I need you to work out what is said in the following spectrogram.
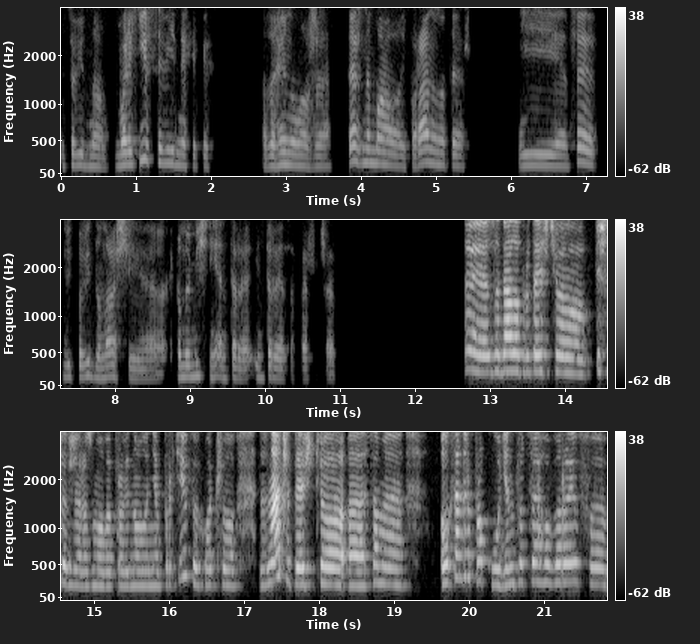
відповідно моряків цивільних, яких загинуло вже теж немало, і поранено теж. І це відповідно наші е, економічні інтереси в першу чергу. Згадала про те, що пішли вже розмови про відновлення портів, і хочу зазначити, що е, саме Олександр Прокудін про це говорив. е,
